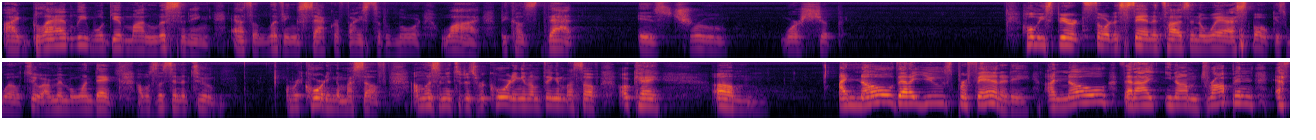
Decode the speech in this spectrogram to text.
I gladly will give my listening as a living sacrifice to the Lord. Why? Because that is true worship. Holy Spirit sort of sanitizing the way I spoke as well too. I remember one day I was listening to a recording of myself. I'm listening to this recording and I'm thinking to myself, okay, um, I know that I use profanity. I know that I, you know, I'm dropping f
